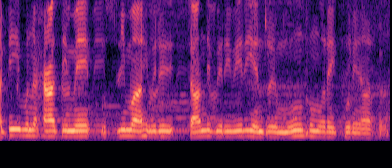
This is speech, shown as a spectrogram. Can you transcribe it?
அதி இப்னு ஹாத்திமே முஸ்லிமாகிவிடு சாந்தி பெறுவீர் என்று மூன்று முறை கூறினார்கள்.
